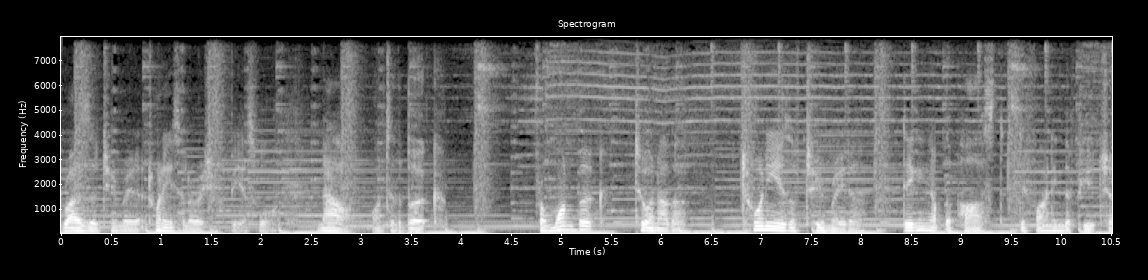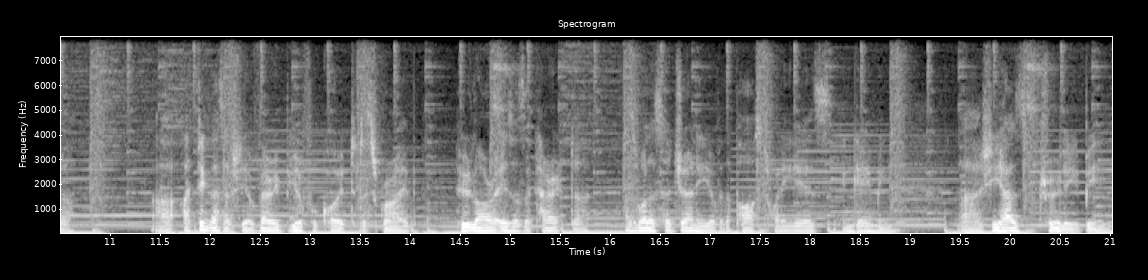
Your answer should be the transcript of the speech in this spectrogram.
Rise of the Tomb Raider 20 Acceleration for PS4. Now onto the book. From one book to another, 20 years of Tomb Raider, digging up the past, defining the future. Uh, I think that's actually a very beautiful quote to describe who Lara is as a character, as well as her journey over the past 20 years in gaming. Uh, she has truly been,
